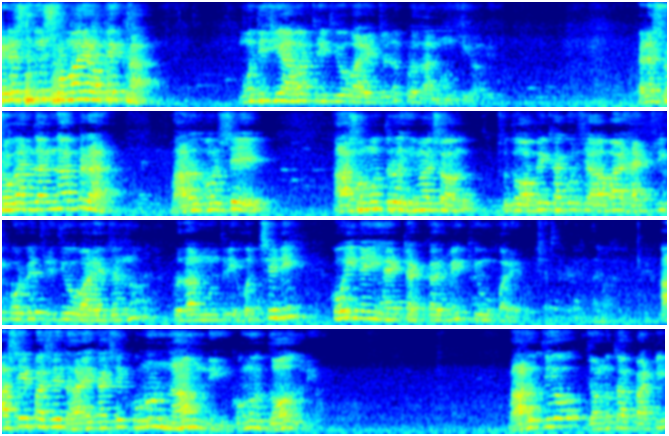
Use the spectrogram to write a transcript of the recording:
এটা শুধু সময়ের অপেক্ষা। মোদিজি আবার তৃতীয়বারের জন্য প্রধানমন্ত্রী হবে। একটা স্লোগান দেন না আপনারা? ভারতবর্ষে আসমুদ্র হিমাচল শুধু অপেক্ষা করছে, আবার হ্যাট্রিক করবে তৃতীয়বারের জন্য প্রধানমন্ত্রী হচ্ছে নি কই নেই হ্যাঁ টক্কর মে কিউ পারে হচ্ছে। আশেপাশে ধারে কাছে কোনো নাম নেই, কোনো দল নেই। ভারতীয় জনতা পার্টি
